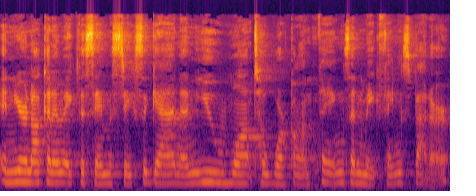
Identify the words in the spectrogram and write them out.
and you're not going to make the same mistakes again and you want to work on things and make things better.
